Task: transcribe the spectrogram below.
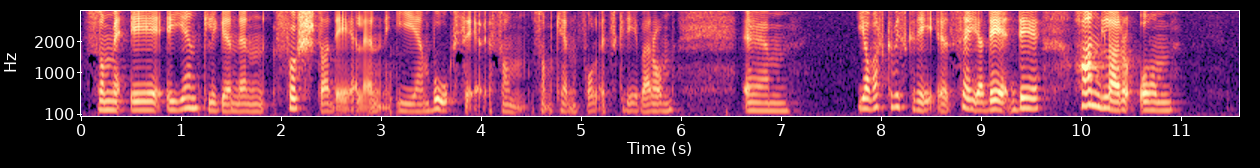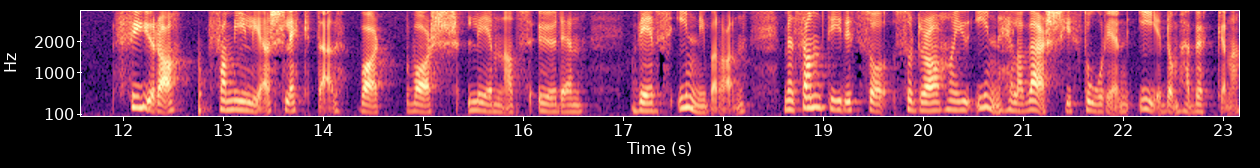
som är egentligen den första delen i en bokserie som, som Ken Follett skriver om. Um, ja, vad ska vi säga? Det, det handlar om fyra familjer, släkter var, vars levnadsöden vävs in i varann. Men samtidigt så, så drar han ju in hela världshistorien i de här böckerna.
